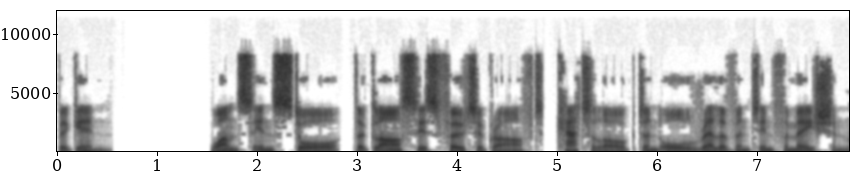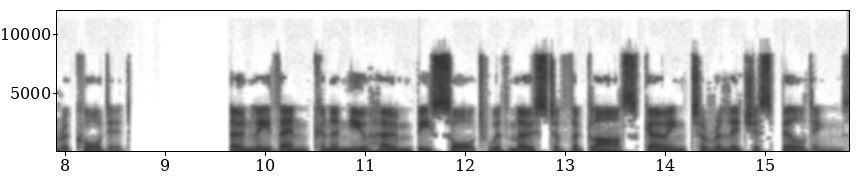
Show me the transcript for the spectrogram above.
begin. Once in store, the glass is photographed, catalogued and all relevant information recorded. Only then can a new home be sought with most of the glass going to religious buildings.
